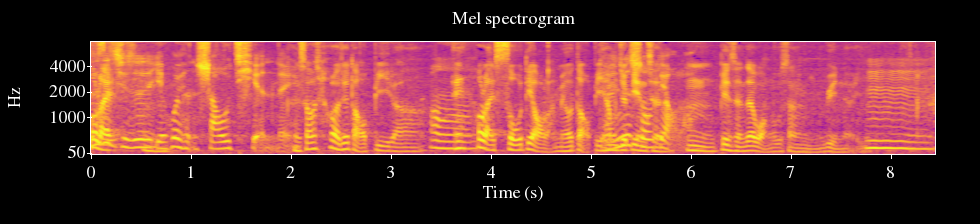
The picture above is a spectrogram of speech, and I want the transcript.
后来、嗯、其实也会很烧钱呢、欸嗯，很烧钱，后来就倒闭啦。嗯，哎，后来收掉了，没有倒闭，他们就变成嗯，变成在网络上营运而已。嗯，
